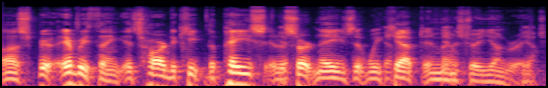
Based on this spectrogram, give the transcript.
uh, spirit, everything. It's hard to keep the pace at yep. a certain age that we kept in ministry at a younger age.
